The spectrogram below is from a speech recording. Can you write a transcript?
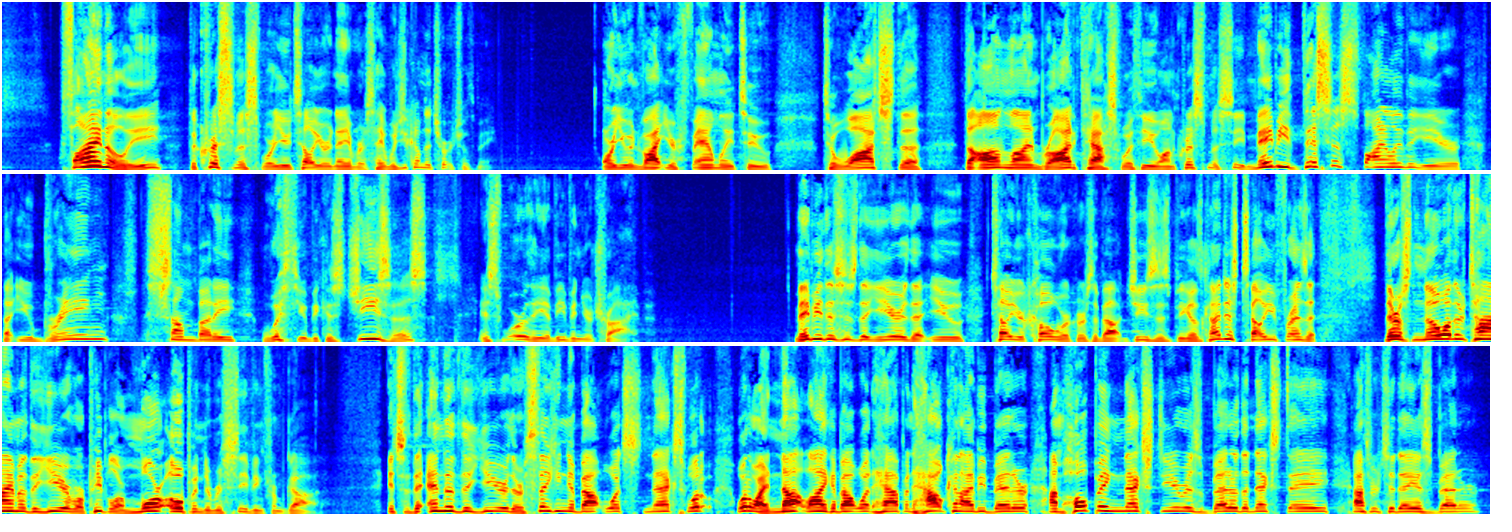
finally the Christmas where you tell your neighbors, hey, would you come to church with me? Or you invite your family to to watch the, the online broadcast with you on Christmas Eve. Maybe this is finally the year that you bring somebody with you because Jesus is worthy of even your tribe. Maybe this is the year that you tell your coworkers about Jesus because can I just tell you, friends, that there's no other time of the year where people are more open to receiving from God. It's the end of the year. They're thinking about what's next. What, what do I not like about what happened? How can I be better? I'm hoping next year is better the next day after today is better.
